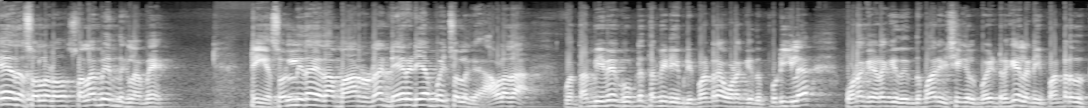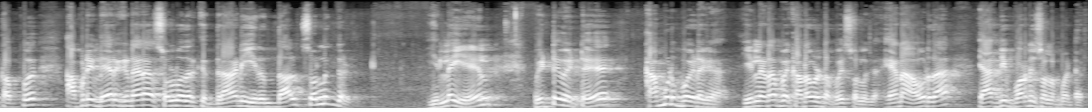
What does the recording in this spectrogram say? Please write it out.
ஏன் இதை சொல்லணும்? சொல்லாமே இருந்துக்கலாமே. நீங்கள் சொல்லி தான் எதாவது மாறணும்னா நேரடியாக போய் சொல்லுங்கள் அவ்வளோதான் உங்கள் தம்பியவே கூப்பிட்டு தம்பி நீ இப்படி பண்ணுற உனக்கு இது பிடிக்கல உனக்கு எனக்கு இது இந்த மாதிரி விஷயங்கள் போயிட்டுருக்கு இல்லை நீ பண்ணுறது தப்பு அப்படி நேருக்கு நேராக சொல்வதற்கு திராணி இருந்தால் சொல்லுங்கள். இல்லையேல் விட்டு விட்டு கம்முன்னு போயிடுங்க. இல்லைன்னா போய் கடவுள்கிட்ட போய் சொல்லுங்கள் ஏன்னா அவர் தான் யார்ட்டையும் புறணி சொல்ல மாட்டார்.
